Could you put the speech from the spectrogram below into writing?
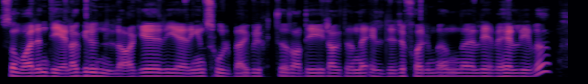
som var en del av grunnlaget regjeringen Solberg brukte da de lagde denne eldrereformen Leve hele livet.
